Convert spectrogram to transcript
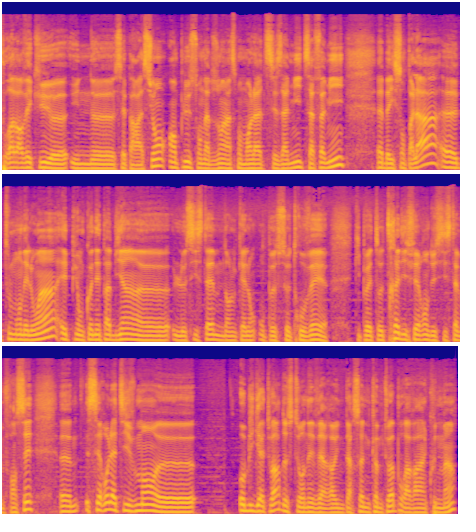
pour avoir vécu euh, une euh, séparation, en plus on a besoin à ce moment-là de ses amis, de sa famille, eh ben ils sont pas là, euh, tout le monde est loin, et puis on connaît pas bien le système dans lequel on, peut se trouver, qui peut être très différent du système français. c'est relativement obligatoire de se tourner vers une personne comme toi pour avoir un coup de main.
